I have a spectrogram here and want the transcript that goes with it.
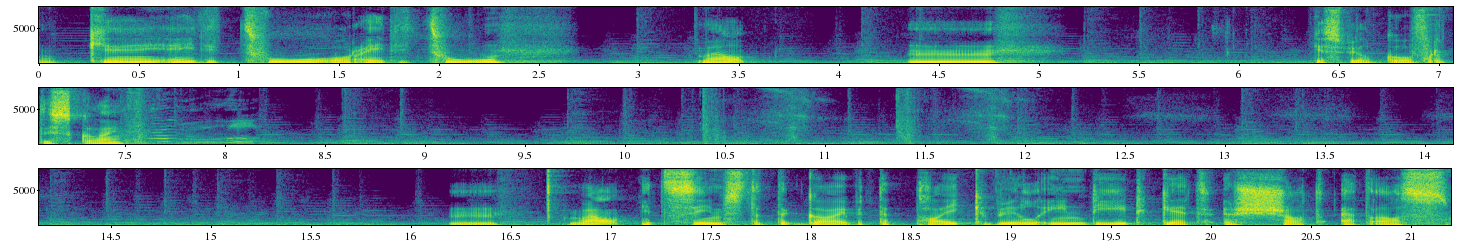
Okay, 82 or 82. Well, mm, guess we'll go for this guy. Hmm. Well, it seems that the guy with the pike will indeed get a shot at us.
